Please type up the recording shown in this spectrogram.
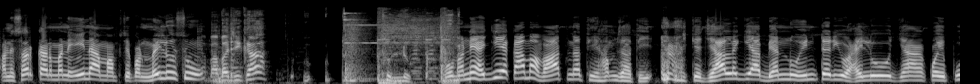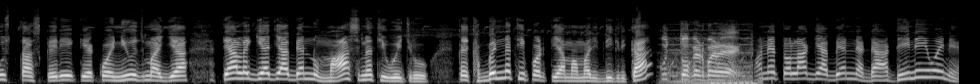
અને સરકાર મને ઇનામ આપશે પણ મળ્યું શું बाबा जी ખુલ્લું. મને હજી એક આમાં વાત નથી સમજાતી કે જ્યાં લગી આ બેનનું ઇન્ટરવ્યૂ હાલ્યું જ્યાં કોઈ પૂછતાછ કરી કે કોઈ ન્યૂઝમાં ગયા ત્યાં લગી આજે આ બેનનું માંસ નથી ઉતર્યું કંઈ ખબર નથી પડતી આમાં મારી દીકરી કા? મને તો લાગ્યા બેનને દાઢી નહીં હોય ને.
